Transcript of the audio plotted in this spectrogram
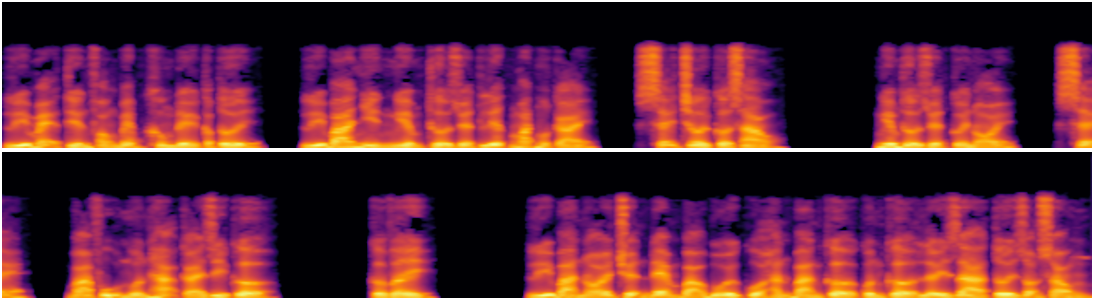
Lý mẹ tiến phòng bếp không đề cập tới, Lý ba nhìn nghiêm thừa duyệt liếc mắt một cái, sẽ chơi cờ sao. Nghiêm thừa duyệt cười nói, sẽ, bá phụ muốn hạ cái gì cờ. Cờ vây. Lý ba nói chuyện đem bảo bối của hắn bàn cờ quân cờ lấy ra tới dọn xong,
